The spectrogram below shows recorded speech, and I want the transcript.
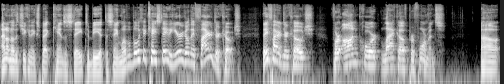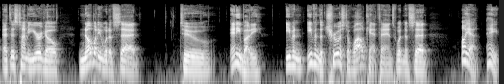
I don't know that you can expect Kansas State to be at the same level. But look at K State. A year ago, they fired their coach. They fired their coach for on court lack of performance. Uh, at this time a year ago, nobody would have said to anybody, even even the truest of Wildcat fans, wouldn't have said, "Oh yeah, hey,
